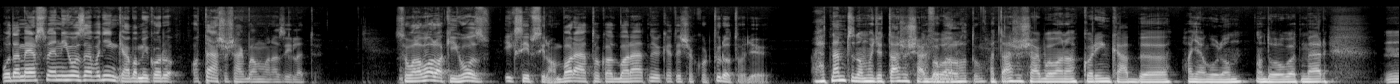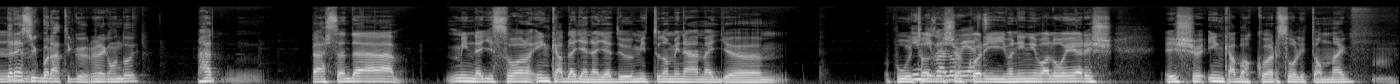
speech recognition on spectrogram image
Oda mersz menni hozzá, vagy inkább, amikor a társaságban van az illető? Szóval ha valaki hoz XY barátokat, barátnőket, és akkor tudod, hogy ő Hát nem tudom, hogy a társaságban van, a társaságban van, akkor inkább uh, hanyagolom a dolgot, mert... Mm, de reszük baráti görre gondolj. Hát persze, de mindegy, szóval inkább legyen egyedül, mit tudom én, elmegy uh, a pulthoz, és akkor így van innivalóért, és, és inkább akkor szólítom meg. Hmm.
